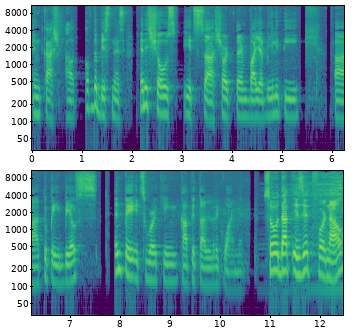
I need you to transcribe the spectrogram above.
and cash out of the business and it shows its uh, short-term viability uh, to pay bills and pay its working capital requirement. So that is it for now.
